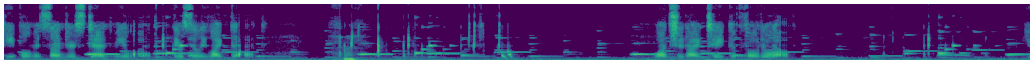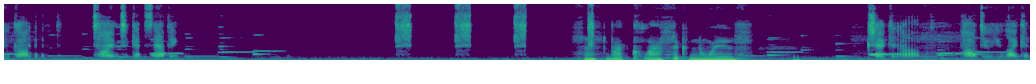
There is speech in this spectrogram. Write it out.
People misunderstand me a lot. They're silly like that. Hmm. what should I take a photo of? You got it. Time to get snapping. That classic noise Check it out. How do you like it?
